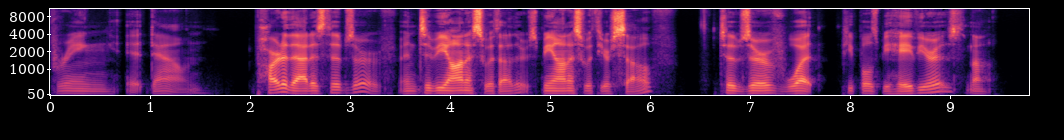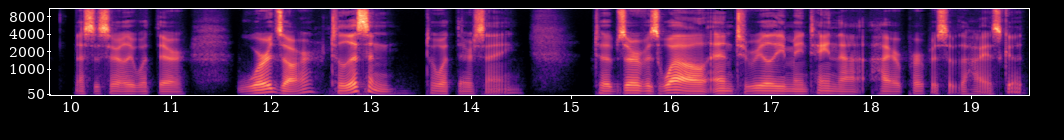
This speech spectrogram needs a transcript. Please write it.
bring it down. Part of that is to observe and to be honest with others, be honest with yourself, to observe what people's behavior is, not necessarily what their words are, to listen to what they're saying, to observe as well, and to really maintain that higher purpose of the highest good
